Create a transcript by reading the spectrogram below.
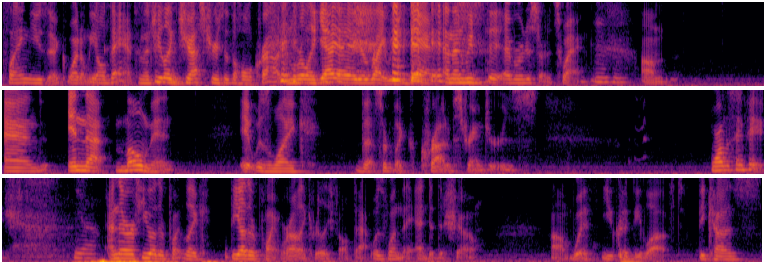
playing music. Why don't we all dance? And then she like gestures at the whole crowd, and we're like, "Yeah, yeah, yeah, you're right. We should dance." And then we, everyone just started swaying. Um, and in that moment, it was like that sort of like crowd of strangers were on the same page. Yeah. And there are a few other points, like the other point where I like really felt that was when they ended the show um, with "You Could Be Loved" because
